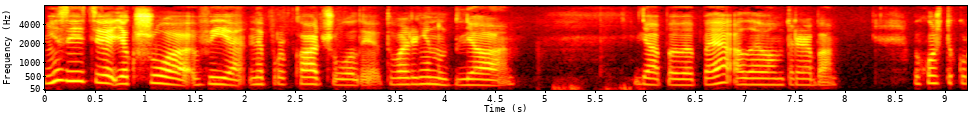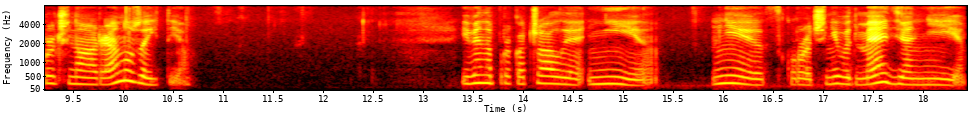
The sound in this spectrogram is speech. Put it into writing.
Мені здається, якщо ви не прокачували тварину для, для ПВП, але вам треба. Ви хочете, коротше, на арену зайти. І ви не прокачали ні, ні, коротше, ні ведмедя, ні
